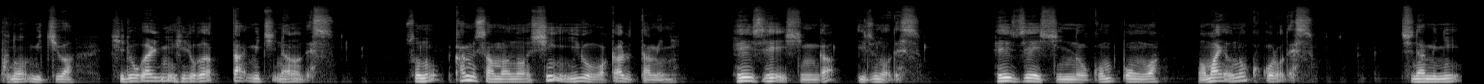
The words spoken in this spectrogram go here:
この道は広がりに広がった道なのです。その神様の真意をわかるために平成心がいるのです。平成心の根本はママ世の心です。ちなみに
